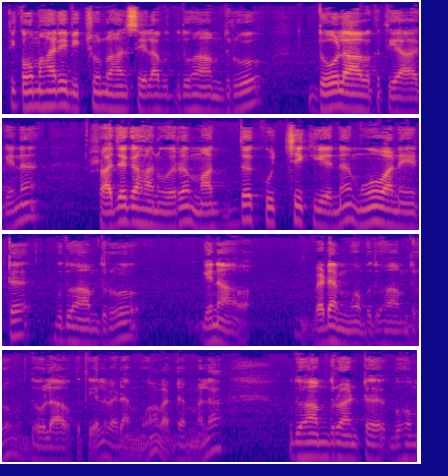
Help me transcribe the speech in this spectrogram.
ඉතින් කොහොම හරි භික්ෂුන් වහන්සේලා බුදුහාමුදුරුවෝ දෝලාවක තියාගෙන රජගහනුවර මද්ද කුච්චි කියන මුව වනයේට බුදුහාමුදුරුවෝ ගෙනාවා. වැඩැම්මුව බුදුහාමුදුරුවෝ දෝලාවක තියලා වැඩැම්මුවා. වැඩැම්මලා බුදුහාමුදුරුවන්ට බොහොම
